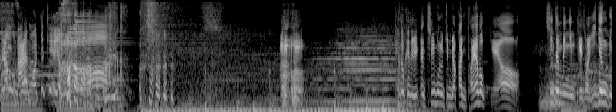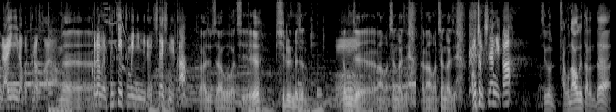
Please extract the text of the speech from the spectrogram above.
그런 거 말하면 어떡해요, 계속해서 일단 질문을 좀 몇 가지 더 해볼게요. 신 선배님께서 이경규 라인이라고 들었어요. 네. 네, 네. 그러면 빅데이 선배님이랑 친하십니까? 아주 저하고 같이 시를 맺은 형제나 마찬가지. 나 마찬가지. 엄청 친합니까? 지금 자꾸 나오겠다는데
